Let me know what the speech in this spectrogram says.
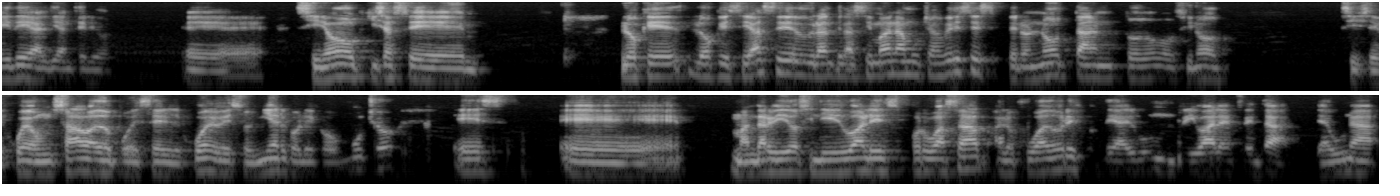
idea el día anterior. si no, quizás se lo que, lo que se hace durante la semana muchas veces, pero no tanto, sino si se juega un sábado, puede ser el jueves o el miércoles como mucho, es eh, mandar videos individuales por WhatsApp a los jugadores de algún rival a enfrentar, de alguna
